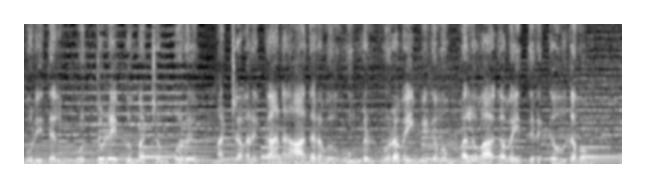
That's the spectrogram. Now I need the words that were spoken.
புரிதல் ஒத்துழைப்பு மற்றும் ஒரு மற்றவருக்கான ஆதரவு உங்கள் உறவை மிகவும் வலுவாக வைத்திருக்க உதவும்.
